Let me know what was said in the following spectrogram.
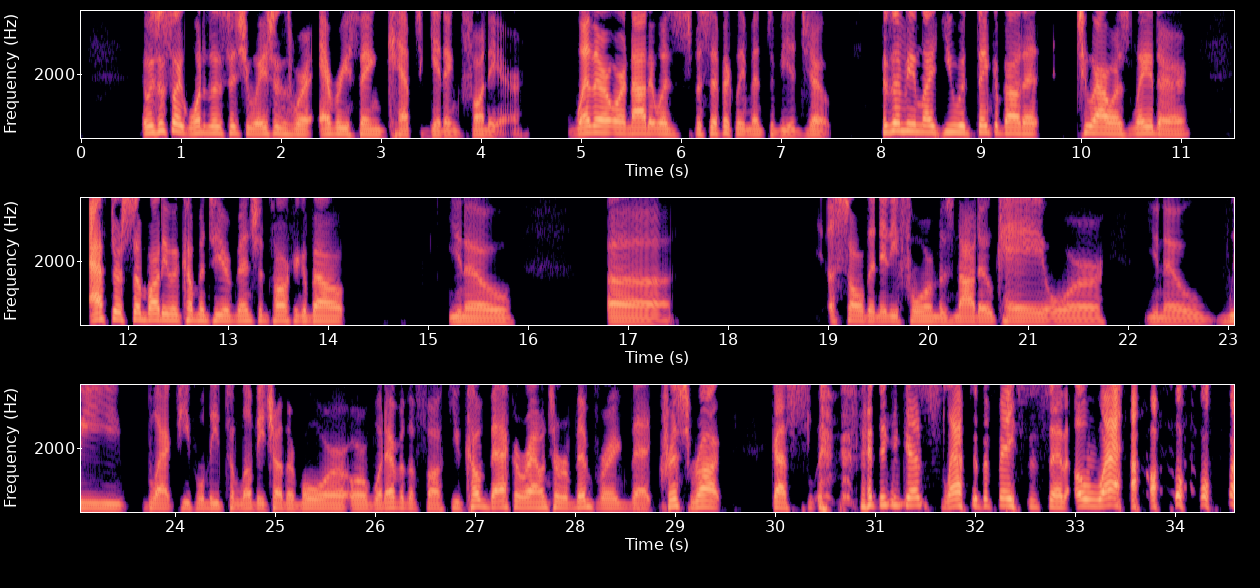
it was just like one of those situations where everything kept getting funnier whether or not it was specifically meant to be a joke. Because i mean like you would think about it two hours later after somebody would come into your mention talking about you know uh assault in any form is not okay or you know we black people need to love each other more or whatever the fuck you come back around to remembering that chris rock got sl- i think he got slapped in the face and said oh wow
